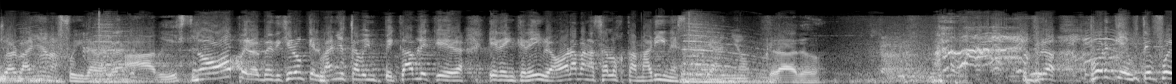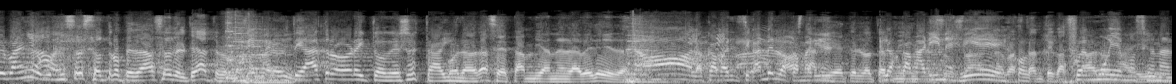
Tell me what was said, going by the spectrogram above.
Yo al baño no fui, la verdad. Ah, ¿viste? No, pero me dijeron que el baño estaba impecable, que era, era increíble. Ahora van a ser los camarines este año. Claro. Pero, ¿por qué? ¿Usted fue al baño? No, eso es otro pedazo del teatro. Sí, pero el teatro ahora y todo eso está ahí. Por ahora se cambian en la vereda. No, los camarines, se cambian los No, camarines. bien que lo los camarines Susana, viejos. bastante Fue muy ahí.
